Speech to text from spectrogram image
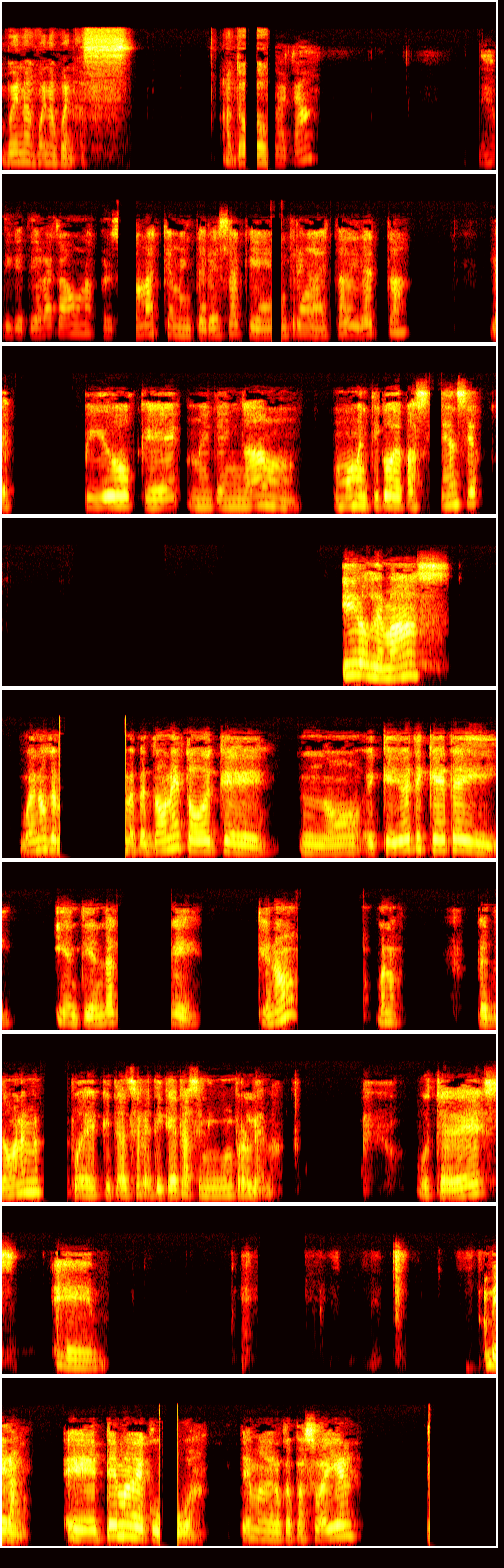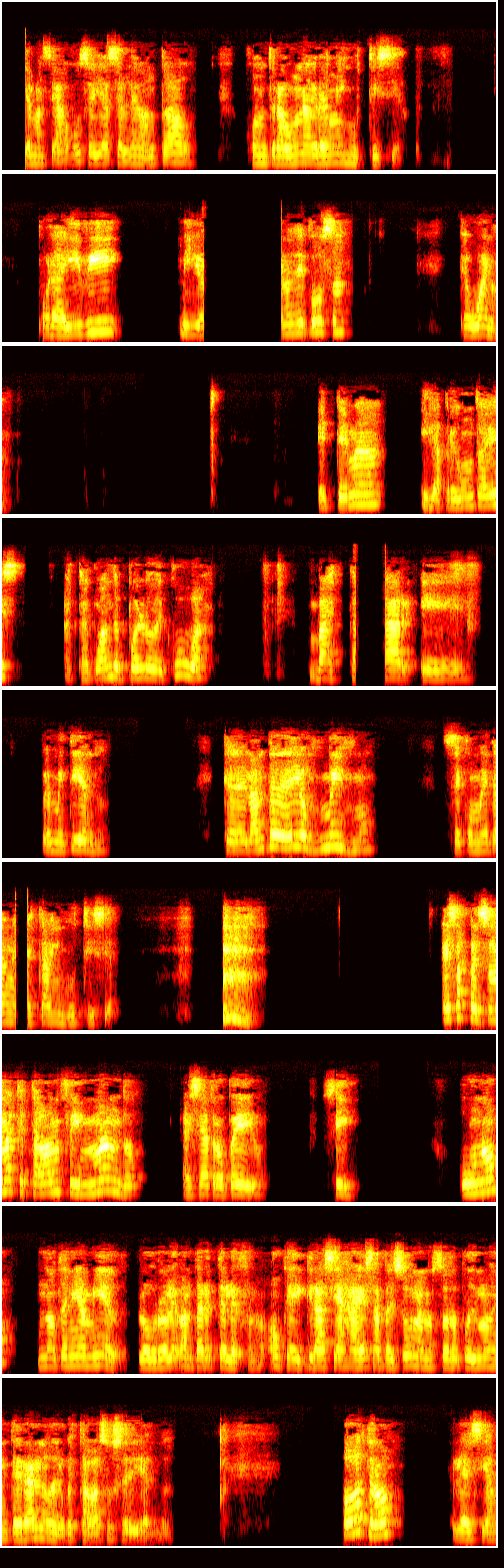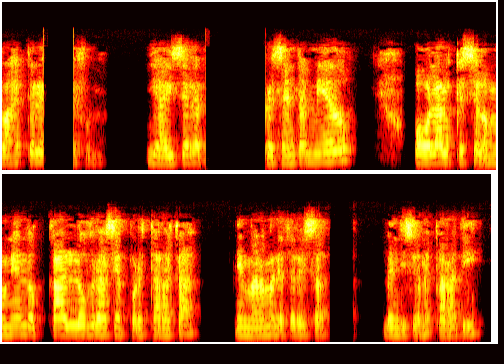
Buenas, buenas, buenas. A todos acá. Deja etiquetear acá a unas personas que me interesa que entren a esta directa. Les pido que me tengan un momentico de paciencia. Y los demás, bueno, que me perdone todo el que no, el que yo etiquete y, y entienda que, que no. Bueno, Perdónenme, puede quitarse la etiqueta sin ningún problema. Ustedes eh, verán, el tema de Cuba, tema de lo que pasó ayer, demasiadas voces ya se han levantado contra una gran injusticia. Por ahí vi millones de cosas que bueno, el tema y la pregunta es, ¿hasta cuándo el pueblo de Cuba va a estar eh, permitiendo que delante de ellos mismos se cometan estas injusticias? Esas personas que estaban filmando ese atropello, sí, uno no tenía miedo, logró levantar el teléfono. Ok, gracias a esa persona nosotros pudimos enterarnos de lo que estaba sucediendo. Otro le decía, baja el teléfono. Y ahí se representa el miedo. Hola a los que se van uniendo. Carlos, gracias por estar acá. Mi hermana María Teresa, bendiciones para ti.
